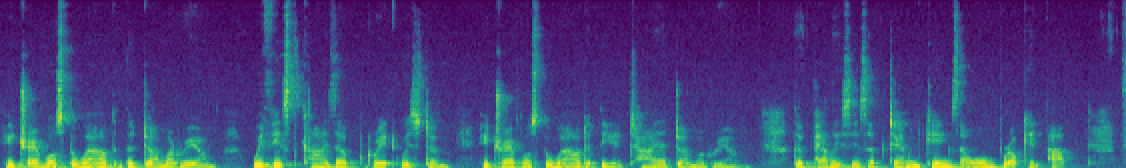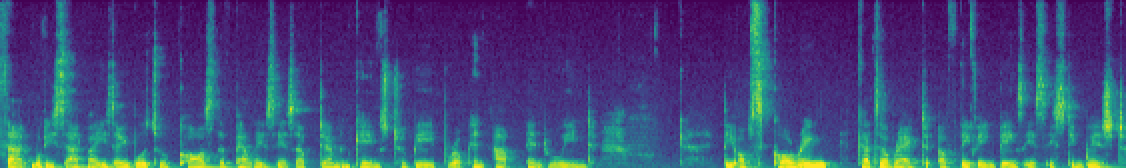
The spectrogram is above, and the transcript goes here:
he travels throughout the Dharma realm. With this kind of great wisdom, he travels throughout the entire Dharma realm. The palaces of demon kings are all broken up. That Bodhisattva is able to cause the palaces of demon kings to be broken up and ruined the obscuring cataract of living beings is extinguished.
